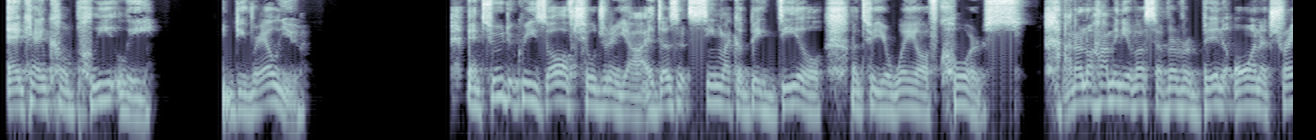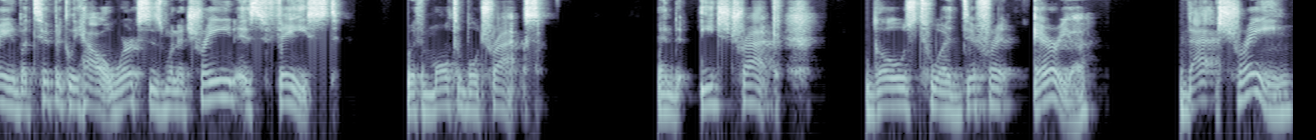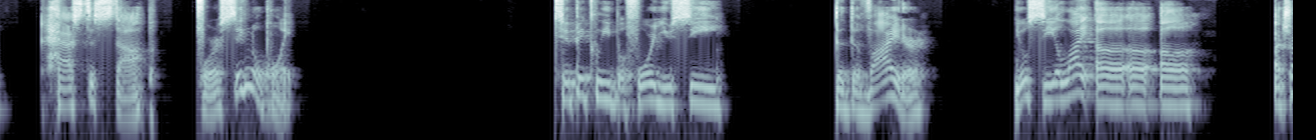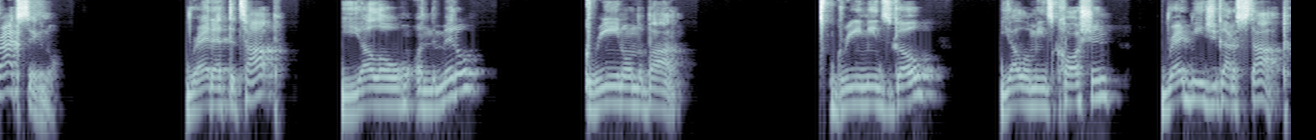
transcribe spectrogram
and can completely derail you. And two degrees off, children of Yah, it doesn't seem like a big deal until you're way off course. I don't know how many of us have ever been on a train, but typically how it works is when a train is faced with multiple tracks, and each track goes to a different area, that train has to stop for a signal point. Typically, before you see the divider, you'll see a light, uh, uh, uh, a track signal. Red at the top, yellow in the middle, green on the bottom. Green means go, yellow means caution, red means you got to stop.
